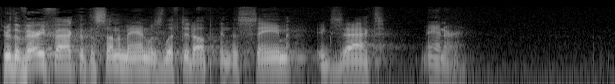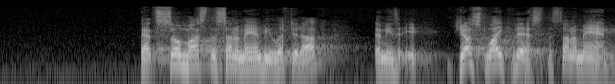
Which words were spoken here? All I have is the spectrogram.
Through the very fact that the Son of Man was lifted up in the same exact manner. That so must the Son of Man be lifted up that means it, just like this, the Son of Man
